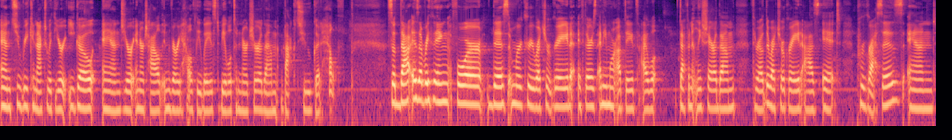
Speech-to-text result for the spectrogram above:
and to reconnect with your ego and your inner child in very healthy ways to be able to nurture them back to good health. So that is everything for this Mercury retrograde. If there's any more updates, I will definitely share them throughout the retrograde as it progresses and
